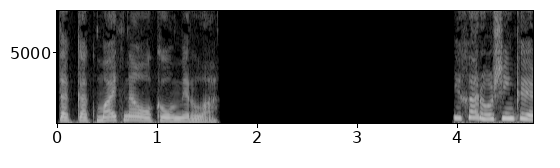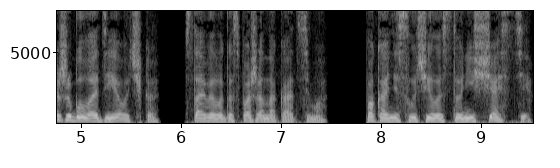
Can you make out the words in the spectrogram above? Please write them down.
так как мать Наока умерла. «И хорошенькая же была девочка», — ставила госпожа Накатсима, «пока не случилось то несчастье».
